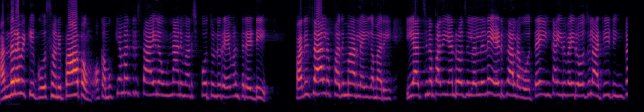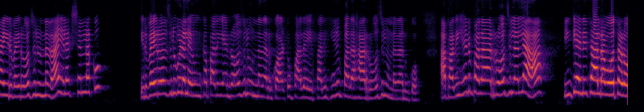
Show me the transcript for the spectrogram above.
అందరం ఎక్కి కూర్చొని పాపం ఒక ముఖ్యమంత్రి స్థాయిలో ఉన్నాని మర్చిపోతుండు రేవంత్ రెడ్డి. పది సార్లు పది మార్లు ఇక మరి. ఈ వచ్చిన పదిహేను రోజులలోనే ఏడు సార్లు పోతే ఇంకా ఇరవై రోజులు అటు ఇటు ఇంకా ఇరవై రోజులు ఉన్నదా ఎలక్షన్లకు? ఇరవై రోజులు కూడా లేవు. ఇంకా పదిహేను రోజులు ఉన్నదనుకో. అటు పది పదిహేను పదహారు రోజులు ఉన్నదనుకో. ఆ పదిహేను పదహారు రోజులల్లా ఇంకెన్నిసార్లు పోతాడో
